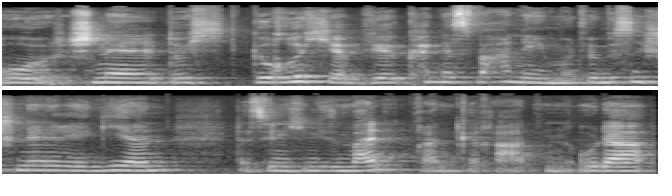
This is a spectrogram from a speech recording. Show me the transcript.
Oh, schnell durch Gerüche. Wir können es wahrnehmen und wir müssen schnell reagieren, dass wir nicht in diesen Waldbrand geraten. Oder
